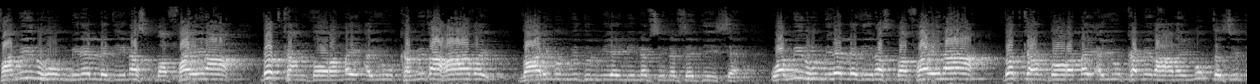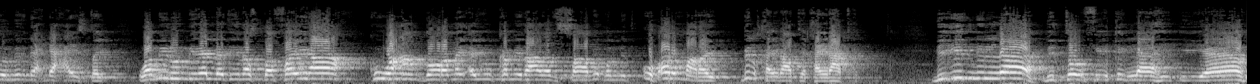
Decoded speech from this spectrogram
فمنهم من الذين اصطفينا ضدك أن دورمي أيو كمده هذا؟ ظالم مدل ميين لنفس نفس الديسة ومنهم من الذين اصطفينا ضدك أن دورمي أيو كمده هذا؟ مقتصد من نحن حيستي. ومنهم من الذين اصطفينا كوا عن دورمي أيو كمده هذا؟ السابق من أهرمري بالخيرات خيرات بإذن الله بتوفيق الله إياه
